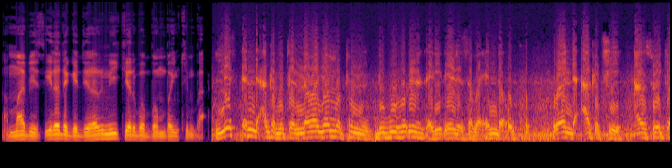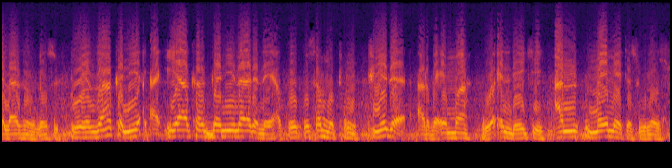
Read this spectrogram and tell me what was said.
amma bai tsira daga dirar mikiyar babban bankin ba. List ɗin da aka fitar na wajen mutum dubu huɗu da ɗari ɗaya da saba'in da uku wanda aka ce an soke lasin don su. To yanzu haka ne a iyakar gani na da na akwai kusan mutum fiye da arba'in ma waɗanda yake an maimaita sunansu.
